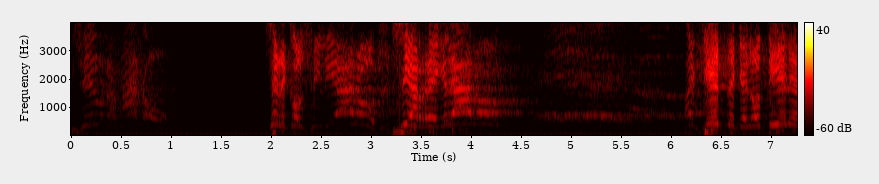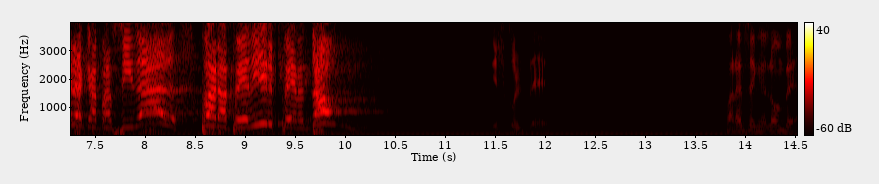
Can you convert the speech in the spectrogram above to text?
Hicieron la mano se reconciliaron, se arreglaron. Hay gente que no tiene la capacidad para pedir perdón. Disculpe. Parecen el hombre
